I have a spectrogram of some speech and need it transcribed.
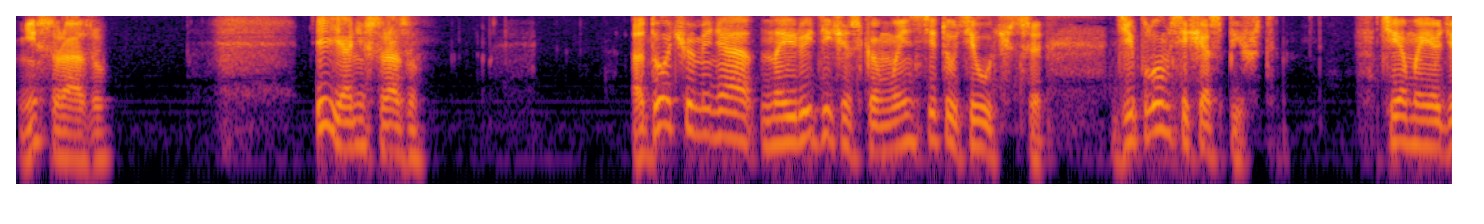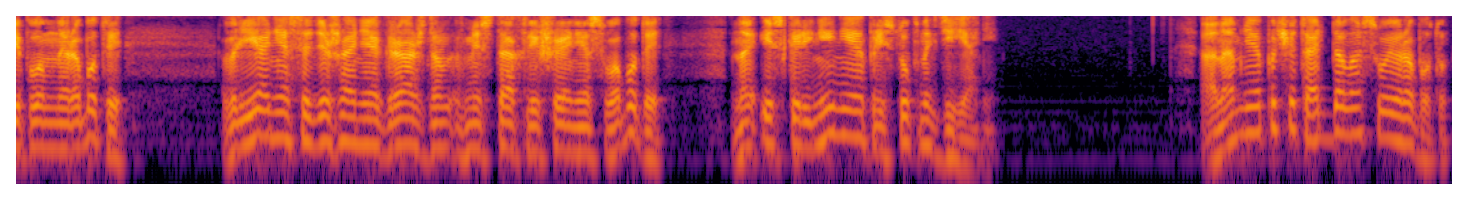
«Не сразу». И я не сразу. А дочь у меня на юридическом институте учится. Диплом сейчас пишет. Тема ее дипломной работы — влияние содержания граждан в местах лишения свободы на искоренение преступных деяний. Она мне почитать дала свою работу.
